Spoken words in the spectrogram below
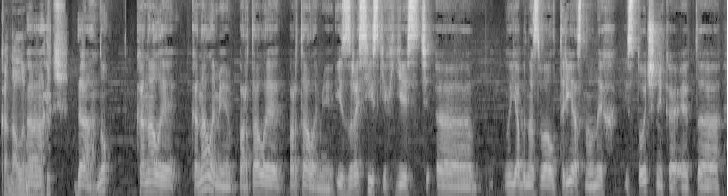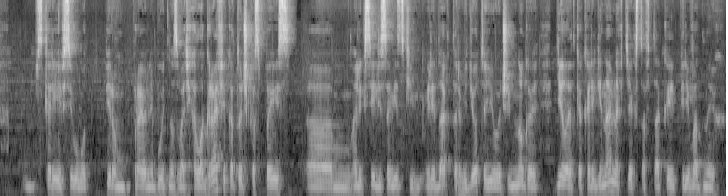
Каналы, а, может быть? Да, ну, каналы каналами, порталы порталами. Из российских есть, э, ну, я бы назвал три основных источника. Это, скорее всего, вот первым правильно будет назвать холографика.space. Э, Алексей Лисовицкий, редактор, ведет ее. Очень много делает как оригинальных текстов, так и переводных.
